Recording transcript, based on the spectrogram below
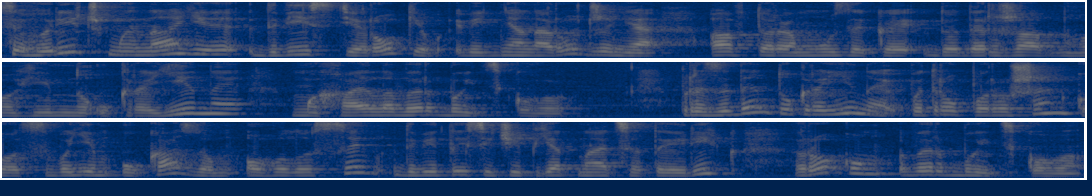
Цьогоріч минає 200 років від дня народження автора музики до державного гімну України Михайла Вербицького. Президент України Петро Порошенко своїм указом оголосив 2015 рік роком Вербицького.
